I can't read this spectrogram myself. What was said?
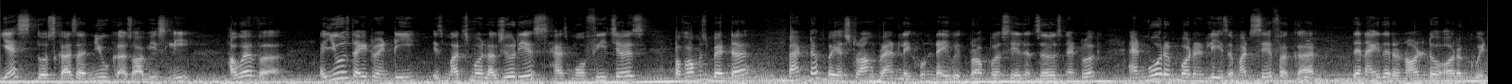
Yes, those cars are new cars, obviously. However, a used i20 is much more luxurious, has more features, performs better, backed up by a strong brand like Hyundai with proper sales and service network, and more importantly, is a much safer car than either an Alto or a Kwid.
